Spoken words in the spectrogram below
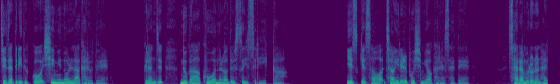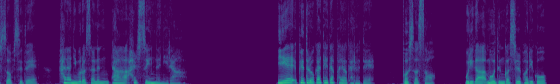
제자들이 듣고 심히 놀라 가로되 그런즉 누가 구원을 얻을 수 있으리이까 예수께서 저희를 보시며 가라사대 사람으로는 할 수 없으되 하나님으로서는 다 할 수 있느니라. 이에 베드로가 대답하여 가로되 보소서 우리가 모든 것을 버리고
